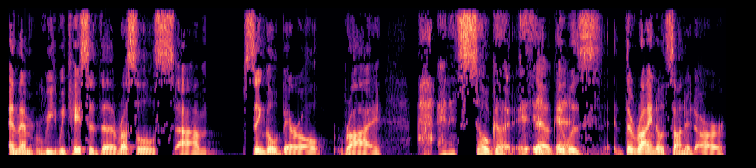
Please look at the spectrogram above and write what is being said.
and then we we tasted the Russell's um, single barrel rye and it's so good. It, So it, good. it was the rye notes on it are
